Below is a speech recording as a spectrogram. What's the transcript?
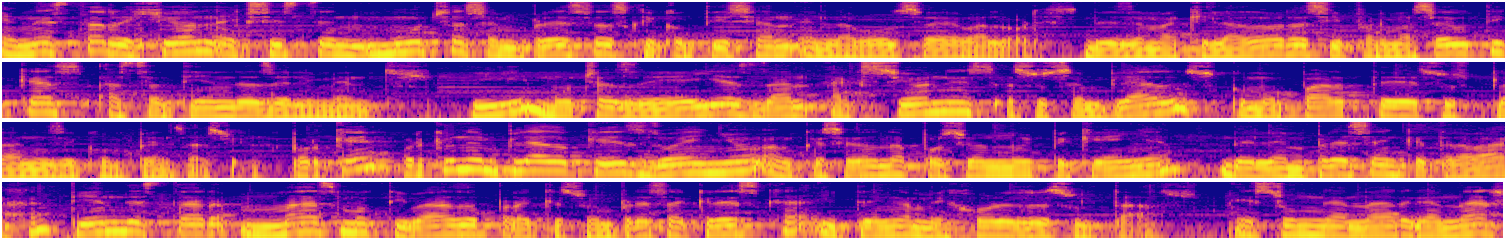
En esta región existen muchas empresas que cotizan en la bolsa de valores, desde maquiladoras y farmacéuticas hasta tiendas de alimentos, y muchas de ellas dan acciones a sus empleados como parte de sus planes de compensación. ¿Por qué? Porque un empleado que es dueño, aunque sea de una porción muy pequeña, de la empresa en que trabaja, tiende a estar más motivado para que su empresa crezca y tenga mejores resultados. Es un ganar-ganar,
